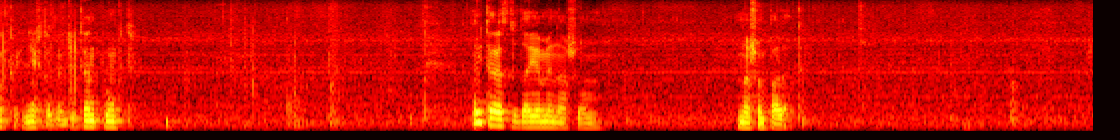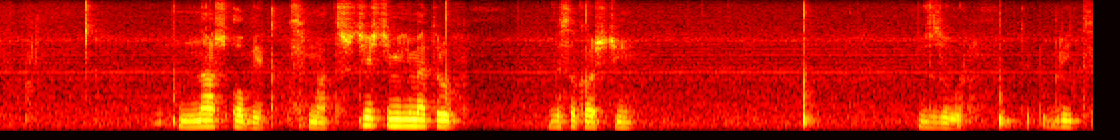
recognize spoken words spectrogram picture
Ok, niech to będzie ten punkt. No i teraz dodajemy naszą, naszą paletę. Nasz obiekt ma 30 mm wysokości. Wzór typu grid.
